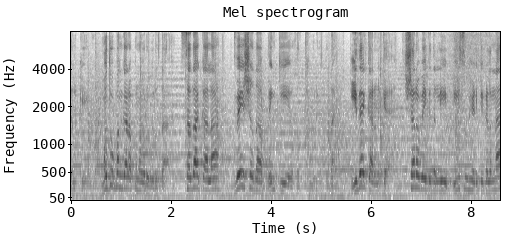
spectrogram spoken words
ಕಲ್ಕಿ ಮಧು ಬಂಗಾರಪ್ಪನವರ ವಿರುದ್ಧ ಸದಾಕಾಲ ದ್ವೇಷದ ಬೆಂಕಿಯೇ ಹೊತ್ತಿ ಉರಿಯುತ್ತದೆ. ಇದೇ ಕಾರಣಕ್ಕೆ ಶರವೇಗದಲ್ಲಿ ಬೀಸು ಹೇಳಿಕೆಗಳನ್ನು,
